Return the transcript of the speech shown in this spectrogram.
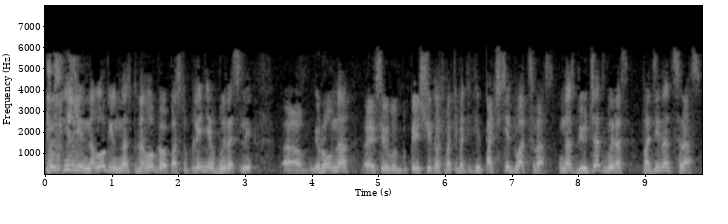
Мы снизили налоги, у нас налоговые поступления выросли э, ровно, если пересчитывать математики, почти 20 раз. У нас бюджет вырос в 11 раз.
